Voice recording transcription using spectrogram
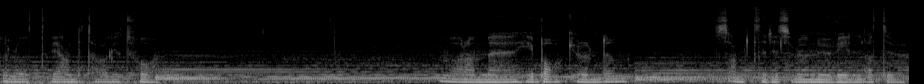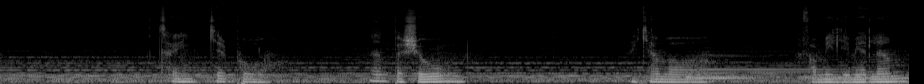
Så låter vi andetaget få vara med i bakgrunden samtidigt som jag nu vill att du tänker på en person. Det kan vara en familjemedlem.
